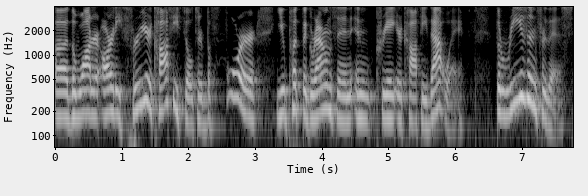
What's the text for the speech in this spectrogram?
uh, the water already through your coffee filter before you put the grounds in and create your coffee that way. The reason for this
